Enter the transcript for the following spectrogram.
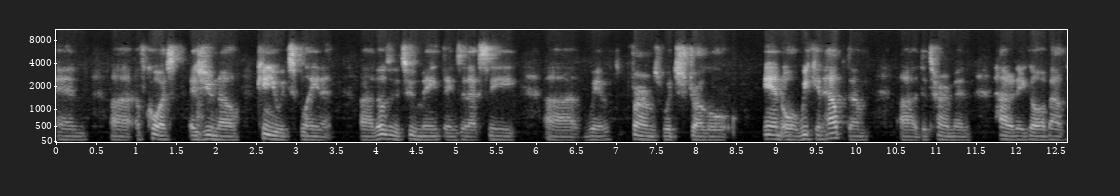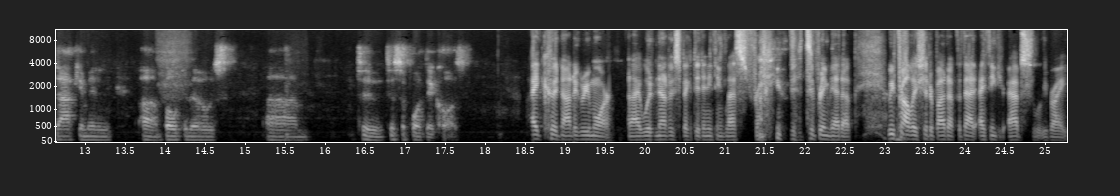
and of course, as you know, can you explain it? those are the two main things that I see where firms would struggle and or we can help them uh, determine how do they go about documenting uh, both of those um, to to support their cause. I could not agree more. And I would not have expected anything less from you to bring that up. We probably should have brought up, but that I think you're absolutely right.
